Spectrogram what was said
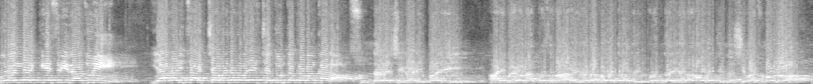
पुरंदर केसरी राजुरी. या गाडीचा आजच्या मैदानामध्ये चतुर्थ क्रमांक आला. सुंदर अशी गाडी पाहिली आणि भैरवनाथ प्रसन्न आरोग्याला भगत रात्री पुरंदर या नावावरती नशीब आजमावलं.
